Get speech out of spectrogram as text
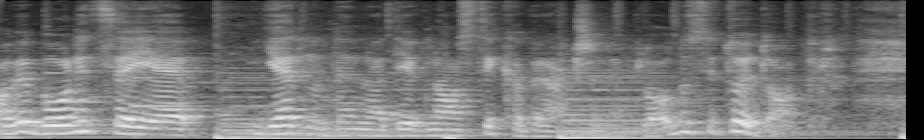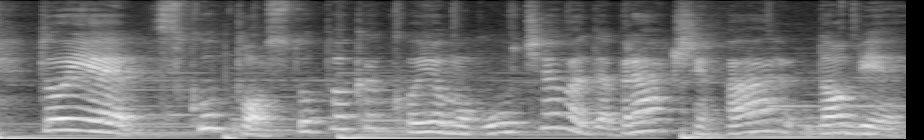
ove bolnice je jednodnevna diagnostika bračne neplodnosti, to je dobro. To je skup postupaka koji omogućava da bračni par dobije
